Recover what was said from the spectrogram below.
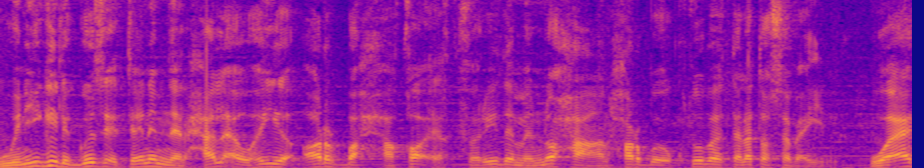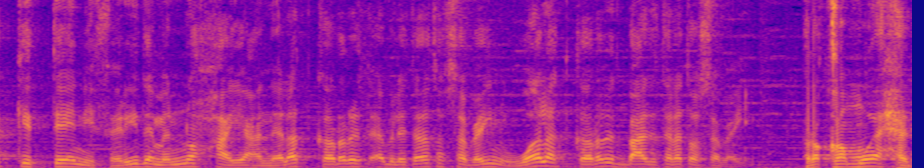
ونيجي للجزء الثاني من الحلقة وهي أربع حقائق فريدة من نوعها عن حرب أكتوبر 73 وأكد تاني فريدة من نوعها يعني لا اتكررت قبل 73 ولا اتكررت بعد 73 رقم واحد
